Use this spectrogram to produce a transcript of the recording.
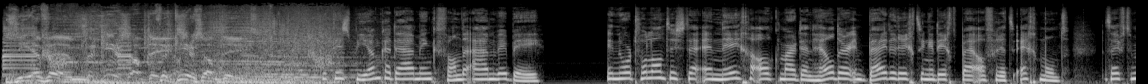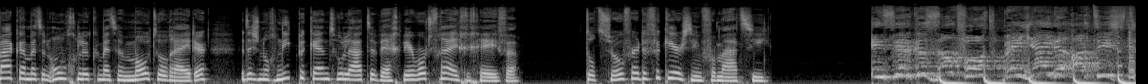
ZFM. Verkeersupdate. Verkeersupdate. Dit is Bianca Damink van de ANWB. In Noord-Holland is de N9 Alkmaar-Den Helder in beide richtingen dicht bij Alfred Egmond. Dat heeft te maken met een ongeluk met een motorrijder. Het is nog niet bekend hoe laat de weg weer wordt vrijgegeven. Tot zover de verkeersinformatie. In Circus Zandvoort ben jij de artiest.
